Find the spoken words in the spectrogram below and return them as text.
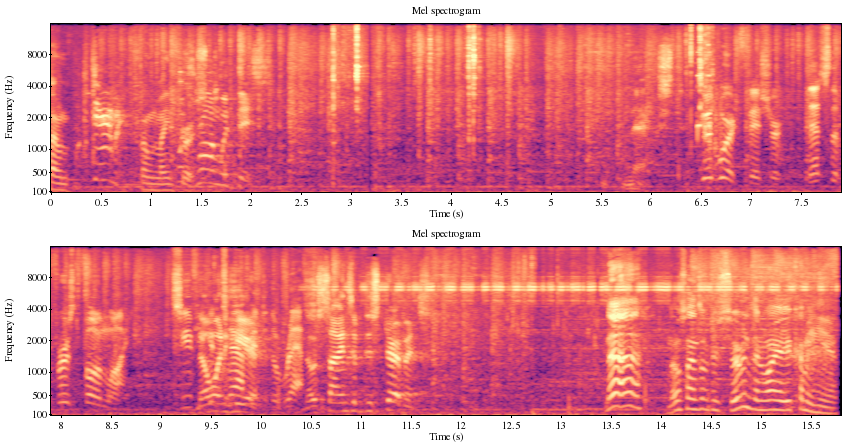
phone, Damn it! phone line What's first. wrong with this? Next. Good work, Fisher. That's the first phone line. See if you No can one tap here. into the rest. No signs of disturbance. Nah, no signs of disturbance, then why are you coming here?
